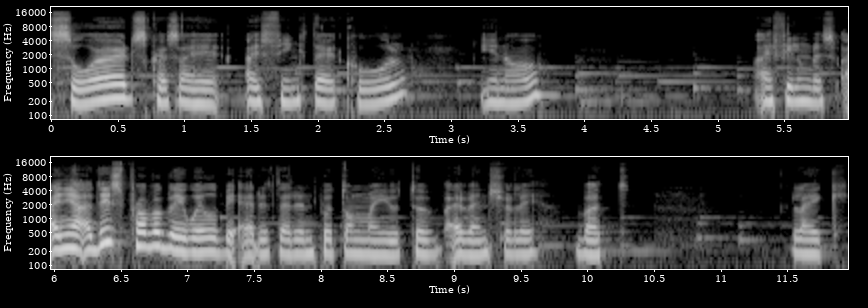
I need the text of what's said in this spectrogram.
swords because I I think they're cool, you know. I filmed this, and yeah, this probably will be edited and put on my YouTube eventually. But like,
